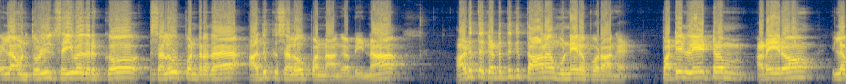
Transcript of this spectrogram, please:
இல்லை அவன் தொழில் செய்வதற்கோ செலவு பண்ணுறத அதுக்கு செலவு பண்ணாங்க அப்படின்னா அடுத்த கட்டத்துக்கு தானாக முன்னேற போகிறாங்க பட்டியல் ஏற்றம் அடையிறோம் இல்லை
